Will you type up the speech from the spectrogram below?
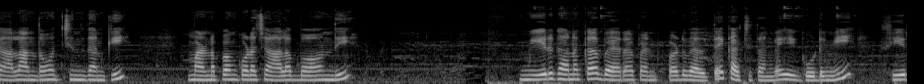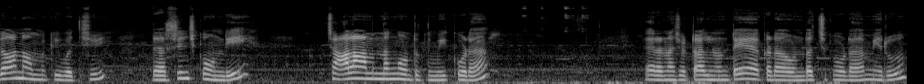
చాలా అందం వచ్చింది దానికి. మండపం కూడా చాలా బాగుంది. మీరు కనుక బేరా పెంటపాడు వెళ్తే ఖచ్చితంగా ఈ గుడిని శ్రీరామనవమికి వచ్చి దర్శించుకోండి. చాలా ఆనందంగా ఉంటుంది మీకు కూడా. ఎవరైనా చుట్టాలు ఉంటే అక్కడ ఉండొచ్చు కూడా మీరు.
